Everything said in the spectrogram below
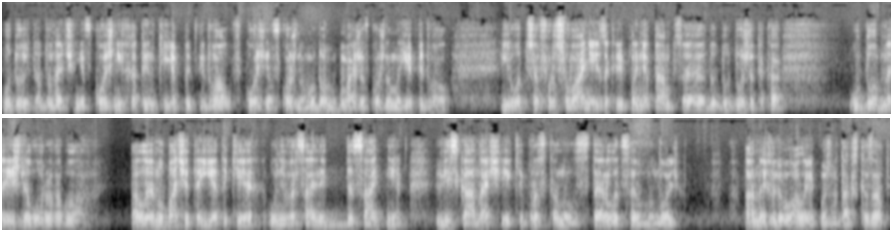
будують на Донеччині, в кожній хатинці є підвал, в кожному, в кожному домі, майже в кожному є підвал. І от це форсування і закріплення там це ду- ду- дуже така удобна річ для ворога була. Але ну бачите, є такі універсальні десантні війська наші, які просто ну стерли це в ноль, анігілювали, як можна так сказати.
